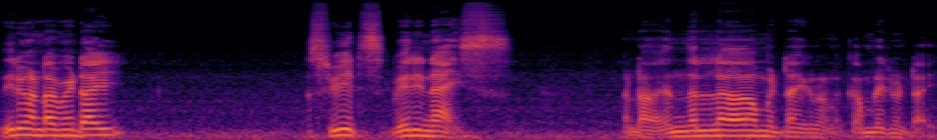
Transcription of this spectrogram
ഇതിൽ കണ്ടോ? മിഠായി. സ്വീറ്റ്സ്. Very nice. കണ്ടോ? എന്തെല്ലാം മിഠായികളാണ്. കംപ്ലീറ്റ് മിഠായി.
